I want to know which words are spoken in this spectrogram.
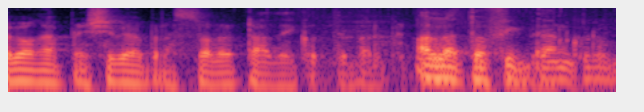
এবং আপনি সেভাবে আপনার সলাটা আদায় করতে পারবেন। আল্লাহ তৌফিক দান করুক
